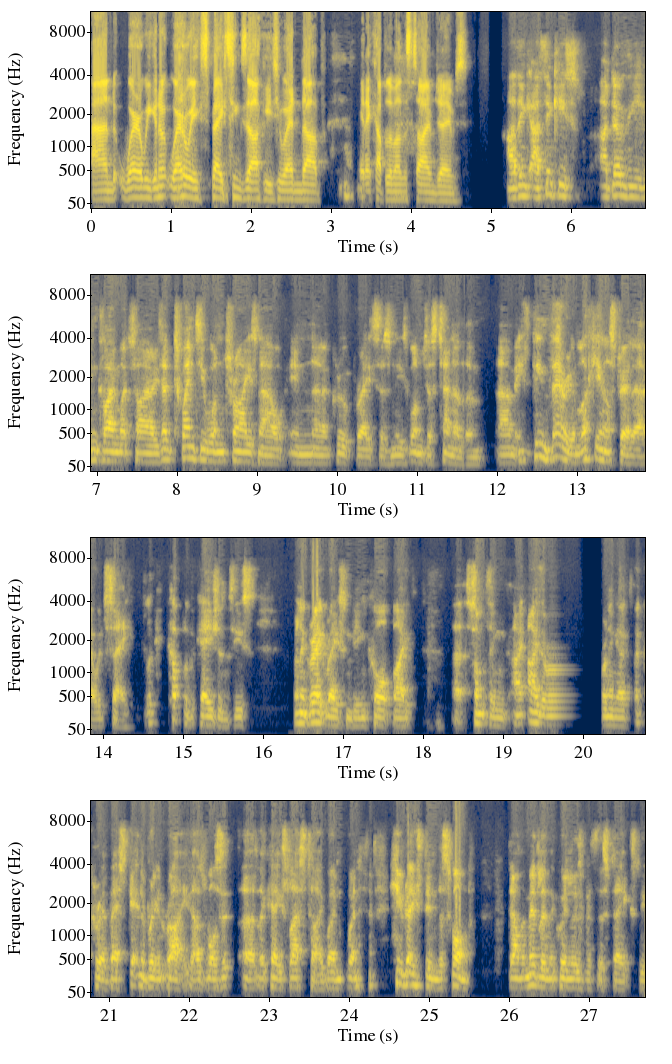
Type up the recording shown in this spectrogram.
And where are we going to? Where are we expecting Zaaki to end up in a couple of months' time, James? I think I think he's. I don't think he can climb much higher. He's had 21 tries now in uh, group races, and he's won just 10 of them. Um, he's been very unlucky in Australia, I would say. Look, a couple of occasions he's run a great race and being caught by uh, something either running a, a, career best, getting a brilliant ride, as was uh, the case last time when, when he raced in the swamp down the middle in the Queen Elizabeth Stakes. He,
